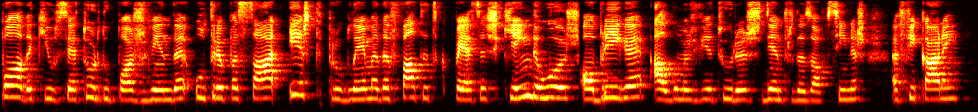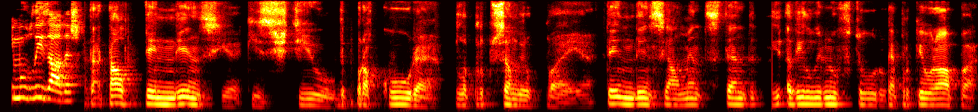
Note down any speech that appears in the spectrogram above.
pode aqui o setor do pós-venda ultrapassar este problema da falta de peças que ainda hoje obriga algumas viaturas dentro das oficinas a ficarem imobilizadas? A tal tendência que existiu de procura pela produção europeia, tendencialmente se tende a diluir no futuro. É porque a Europa,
